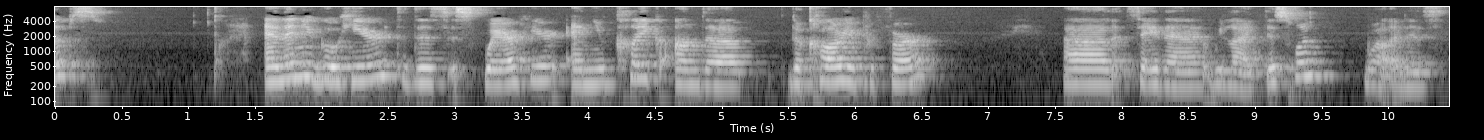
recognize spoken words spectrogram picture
Oops. And then you go here to this square here and you click on the, the color you prefer uh, let's say that we like this one. Well, it is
